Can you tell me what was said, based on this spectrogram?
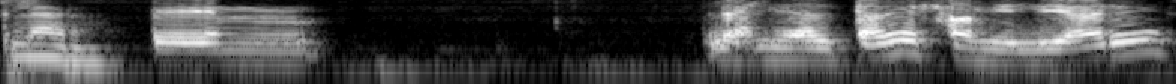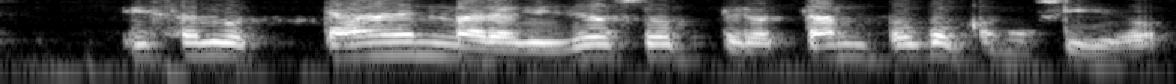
Claro. Em, las lealtades familiares es algo tan maravilloso, pero tan poco conocido,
